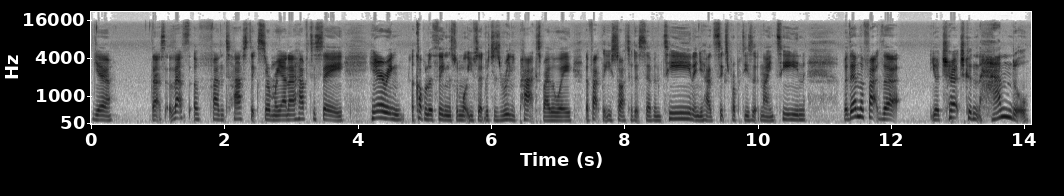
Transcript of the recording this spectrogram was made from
yeah. That's that's a fantastic summary, and I have to say, hearing a couple of things from what you said, which is really packed, by the way, the fact that you started at seventeen and you had six properties at nineteen, but then the fact that your church couldn't handle,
